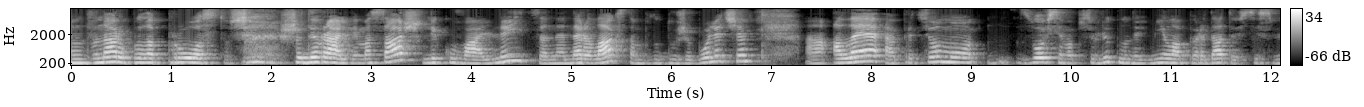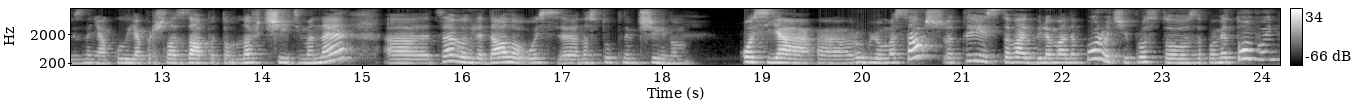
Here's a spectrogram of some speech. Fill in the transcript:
Вона робила просто шедевральний масаж, лікувальний, це не, не релакс, там було дуже боляче. Але е, при цьому зовсім абсолютно не вміла передати всі свої знання. Коли я прийшла з запитом Навчіть мене, е, це виглядало ось е, наступним чином. Ось я е, роблю масаж, а ти ставай біля мене поруч і просто запам'ятовуй.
